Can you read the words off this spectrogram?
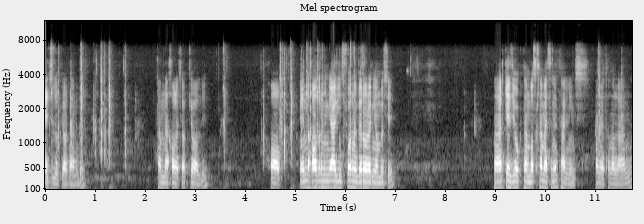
Edge loop yordamida. Hamma holatga olib kelib oldik ho'p endi hozir bunga ozgincha forma beraveradigan bo'lsak markaziy okdan boshqa hammasini tanlaymiz. Hamma tomonlarini.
